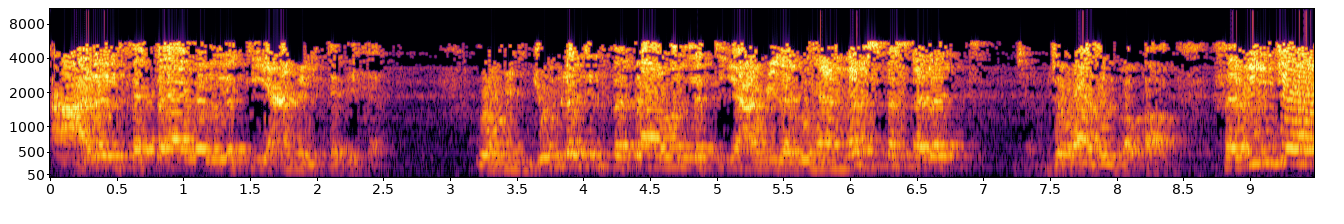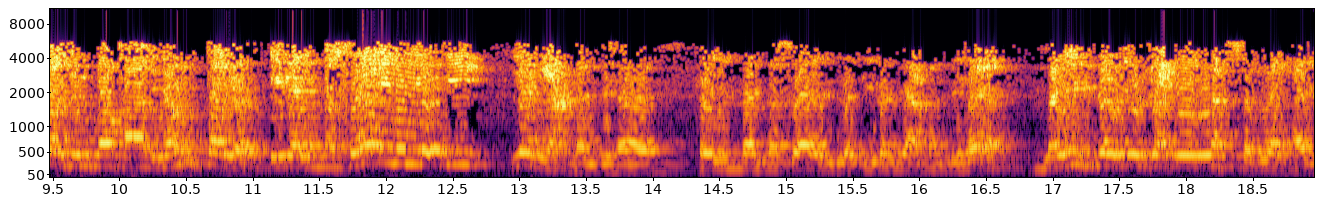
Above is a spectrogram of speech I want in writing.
على الفتاوى التي عملت بها ومن جملة الفتاوى التي عمل بها نفس مسألة جواز البقاء. فمن جواز البقاء ينطلق إلى المسائل التي لم يعمل بها فإن المسائل التي لم يعمل بها ما يقدر يرجع إلى نفس فتوى الحي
